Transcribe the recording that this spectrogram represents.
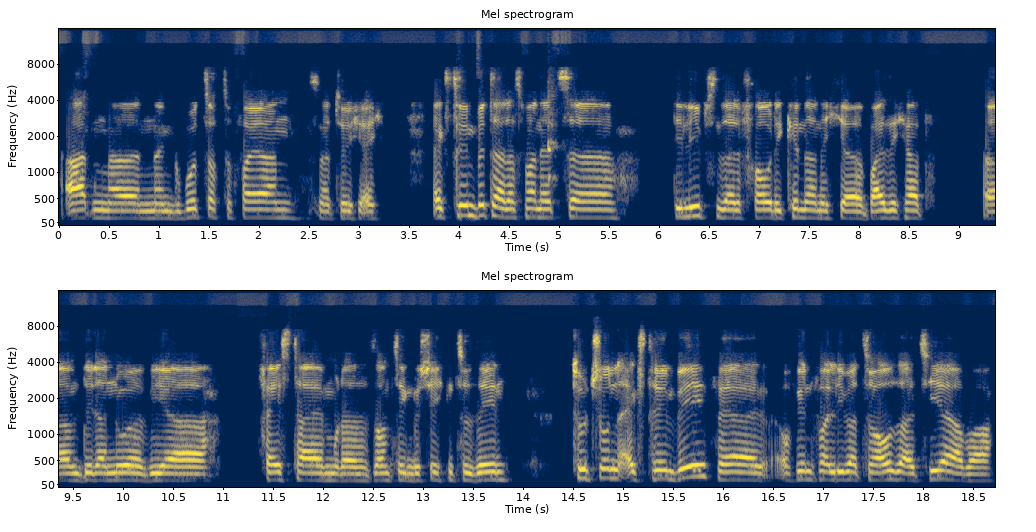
Arten, äh, einen Geburtstag zu feiern. Das ist natürlich echt extrem bitter, dass man jetzt äh, die Liebsten, seine Frau, die Kinder nicht äh, bei sich hat, ähm, die dann nur via FaceTime oder sonstigen Geschichten zu sehen. Tut schon extrem weh, wäre auf jeden Fall lieber zu Hause als hier, aber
